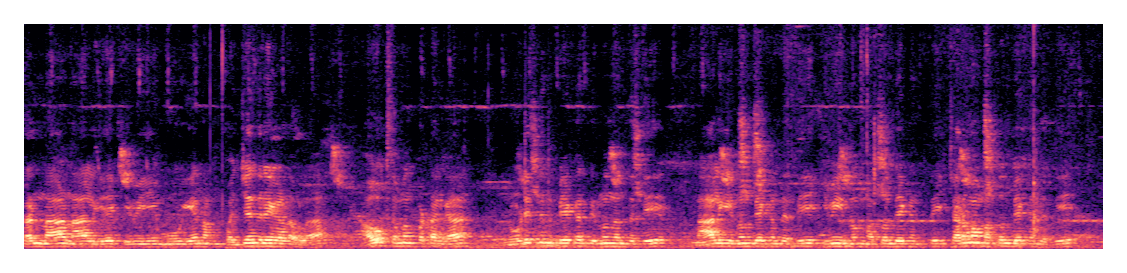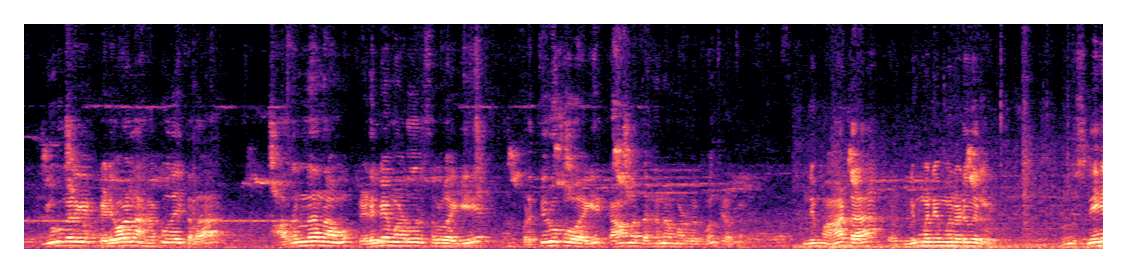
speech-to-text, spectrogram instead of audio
ಕಣ್ಣ, ನಾಲ್ಗೆ, ಕಿವಿ, ಮೂಗೆ ನಮ್ಮ ಪಂಚೇಂದ್ರಿಯಗಳವಲ್ಲ ಅವಕ್ಕೆ ಸಂಬಂಧಪಟ್ಟಂಗ ನೋಡಿದ್ರಿಂದ ಬೇಕಂತ ಇನ್ನೊಂದು ಅಂತೈತಿ, ನಾಲಿಗೆ ಇನ್ನೊಂದು ಬೇಕಂತೈತಿ, ಕಿವಿ ಇನ್ನೊಂದು ಮತ್ತೊಂದು ಬೇಕಂತೈತಿ, ಚರ್ಮ ಮತ್ತೊಂದು ಬೇಕಂತೈತಿ, ಇವುಗಳಿಗೆ ಕಡಿವಾಣ ಹಾಕೋದೈತಲ್ಲ ಅದನ್ನು ನಾವು ಕಡಿಮೆ ಮಾಡೋದ್ರ ಸಲುವಾಗಿ ಪ್ರತಿರೂಪವಾಗಿ ಕಾಮ ದಹನ ಮಾಡಬೇಕು ಅಂತ ಹೇಳ್ತಾರೆ. ನಿಮ್ಮ ಆಟ ನಿಮ್ಮ ನಿಮ್ಮ ನಡುವೆ ಇರಲಿ, ಒಂದು ಸ್ನೇಹ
